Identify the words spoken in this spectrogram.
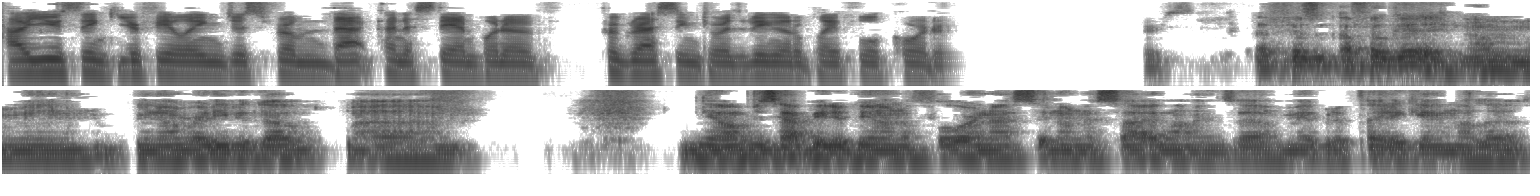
how you think you're feeling just from that kind of standpoint of progressing towards being able to play full quarters? I feel I feel good. I mean, you know, I'm ready to go. Um, you know, I'm just happy to be on the floor and not sitting on the sidelines. Uh, I'm able to play the game I love.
